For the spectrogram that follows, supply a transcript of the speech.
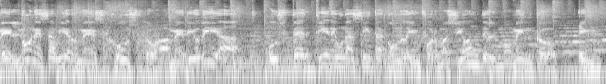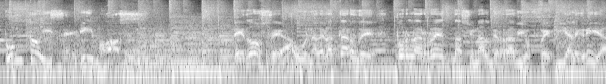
De lunes a viernes, justo a mediodía, usted tiene una cita con la información del momento en punto y seguimos. De 12 a 1 de la tarde por la Red Nacional de Radio Fe y Alegría.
